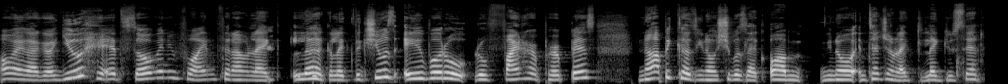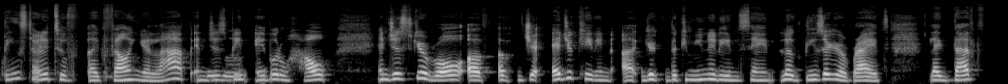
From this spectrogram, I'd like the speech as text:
Oh my god, girl, you hit so many points, and I'm like, look, like, like she was able to to find her purpose, not because you know she was like, um, you know, intentional, like like you said, things started to like fell in your lap, and just Mhm. being able to help, and just your role of of j- educating uh, your the community and saying, look, these are your rights, like that's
